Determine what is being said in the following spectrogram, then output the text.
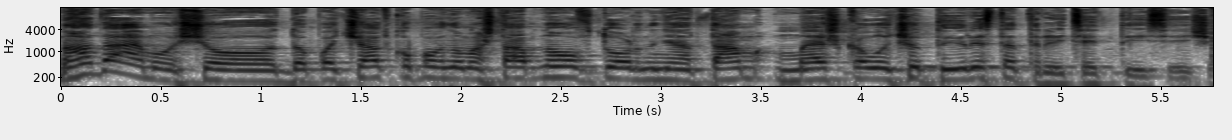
Нагадаємо, що до початку повномасштабного вторгнення там мешкало 430 тисяч.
